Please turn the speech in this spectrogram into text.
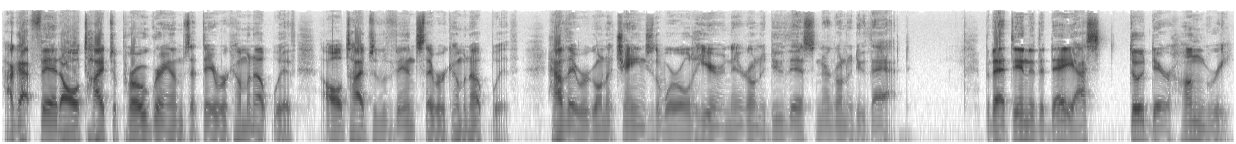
I got fed all types of programs that they were coming up with, all types of events they were coming up with, how they were going to change the world here and they're going to do this and they're going to do that. But at the end of the day, I stood there hungry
